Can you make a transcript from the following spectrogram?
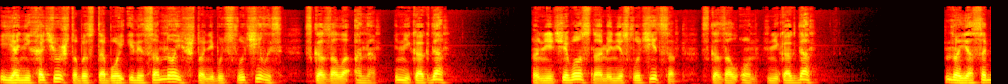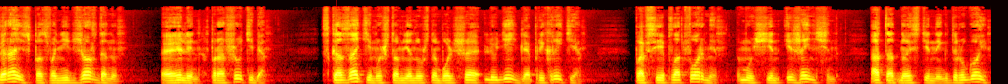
«Я не хочу, чтобы с тобой или со мной что-нибудь случилось», — сказала она. «Никогда». «Ничего с нами не случится», — сказал он. «Никогда». Но я собираюсь позвонить Джордану. Эллин, прошу тебя. Сказать ему, что мне нужно больше людей для прикрытия. По всей платформе, мужчин и женщин, от одной стены к другой.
